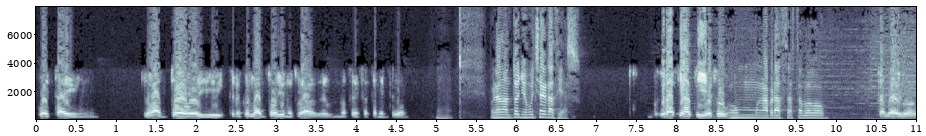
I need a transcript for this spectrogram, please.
puesta en los Antojos y creo que los Antojos en otro lado, no sé exactamente dónde. Bueno, Antonio, muchas gracias. Gracias a ti, Jesús. Un abrazo, hasta luego. Hasta luego.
